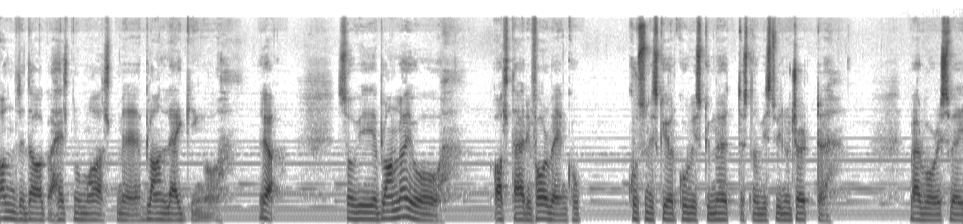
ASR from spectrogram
andre, dager, helt normalt med planlegging og Ja. Så vi planla jo alt her i forveien, hvordan vi skulle gjøre, hvor vi skulle møtes når, hvis vi nå kjørte hver vår vei.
